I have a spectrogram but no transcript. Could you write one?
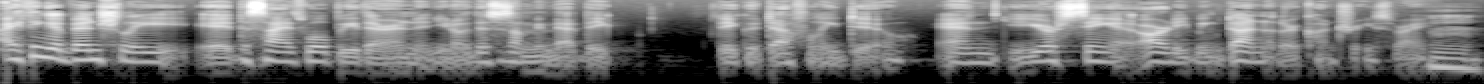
I think eventually it, the science will be there, and you know this is something that they they could definitely do, and you're seeing it already being done in other countries, right? Mm.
